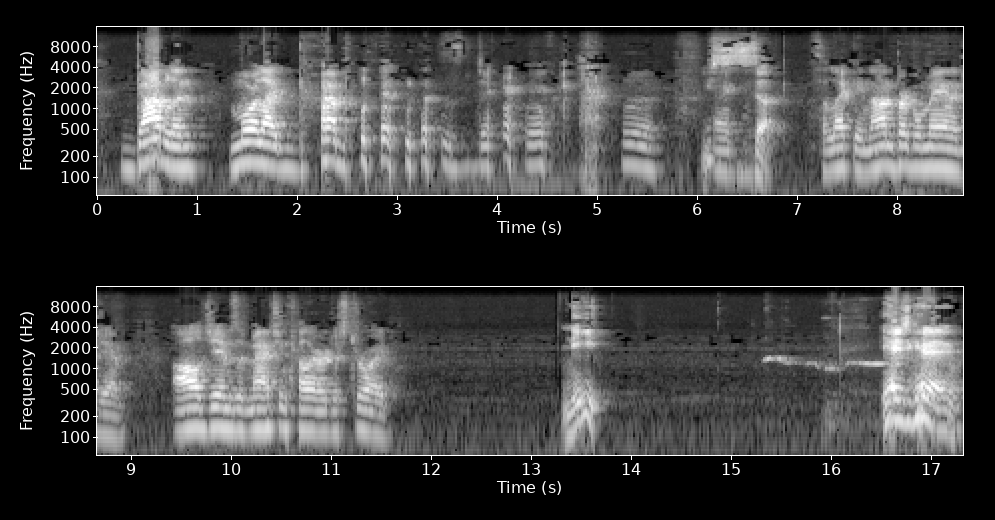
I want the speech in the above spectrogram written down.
Goblin More like goblin. You suck. Select a non-purple mana gem. All gems of matching color are destroyed. Neat. Yeah, just gonna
